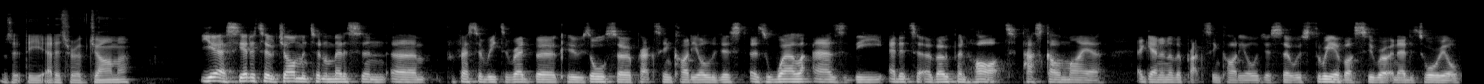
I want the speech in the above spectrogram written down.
Was it the editor of JAMA? Yes, the editor of JAMA Internal Medicine, um, Professor Rita Redberg, who's also a practicing cardiologist, as well as the editor of Open Heart, Pascal Meier again another practicing cardiologist. So it was three of us who wrote an editorial,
